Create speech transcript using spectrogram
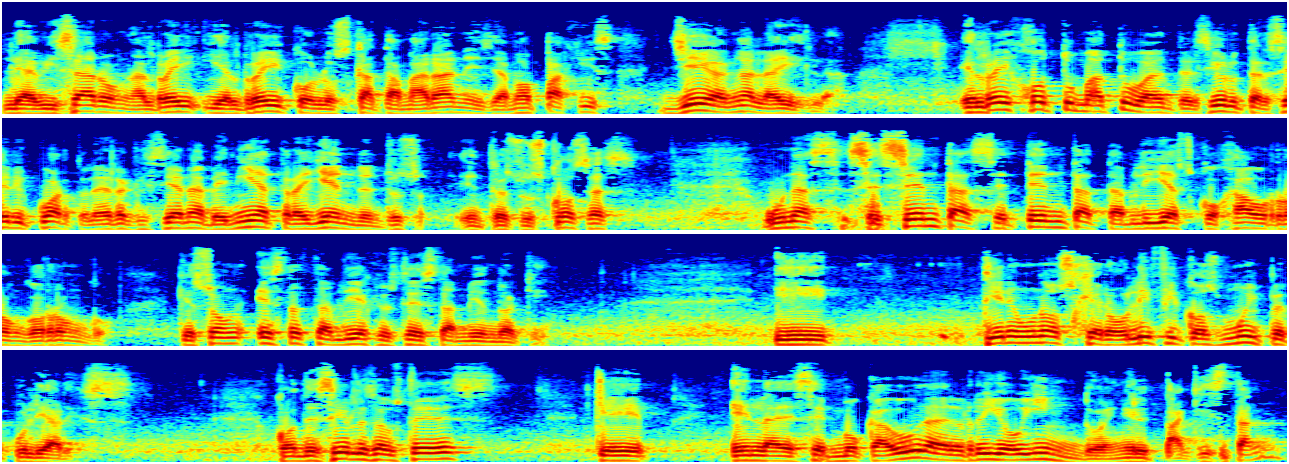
le avisaron al rey y el rey con los catamaranes llamados pajis llegan a la isla. El rey Jotumatua, entre el siglo III y IV la era cristiana, venía trayendo entre sus cosas unas 60, 70 tablillas cojao rongo rongo, que son estas tablillas que ustedes están viendo aquí. Y tienen unos jeroglíficos muy peculiares. Con decirles a ustedes que en la desembocadura del río Indo, en el Pakistán,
